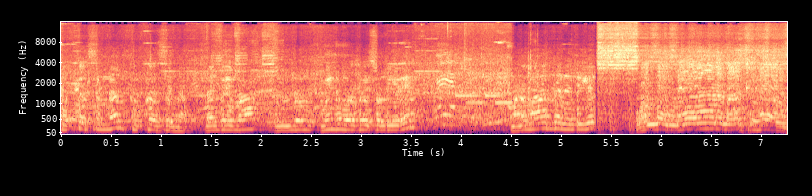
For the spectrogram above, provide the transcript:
குக்கர் சின்னம் குக்கர் சின்னம். நன்றிமா மீண்டும் மீண்டும் ஒரு முறை சொல்கிறேன் மனமார்ந்த நன்றிகள். உங்கள் மேலான வாக்குகள்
